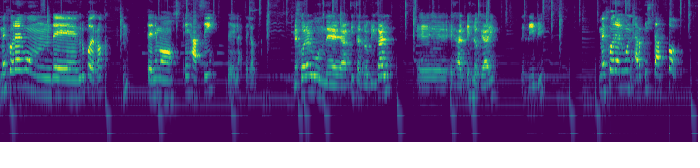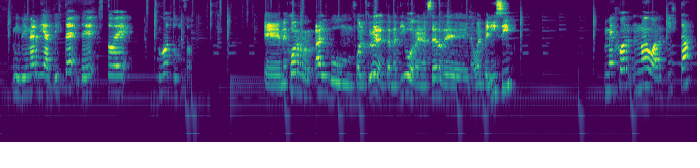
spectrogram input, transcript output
Mejor álbum de grupo de rock. Tenemos Es así de las pelotas. Mejor álbum de artista tropical eh, es, lo que hay de Flippy. Mejor álbum artista pop. Mi primer día triste de Zoe Gotuso. Eh, mejor álbum folclore alternativo Renacer de Nahuel Penisi. Mejor nuevo artista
